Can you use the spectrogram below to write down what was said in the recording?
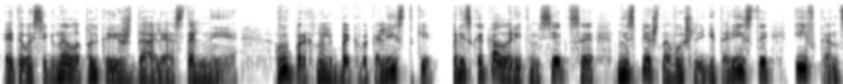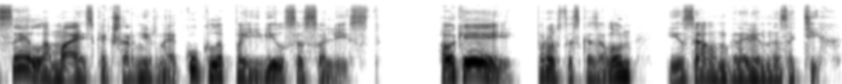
Этого сигнала только и ждали остальные. Выпорхнули бэк-вокалистки, прискакала ритм-секция, неспешно вышли гитаристы, и в конце, ломаясь как шарнирная кукла, появился солист. «Окей!» — просто сказал он, и зал мгновенно затих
